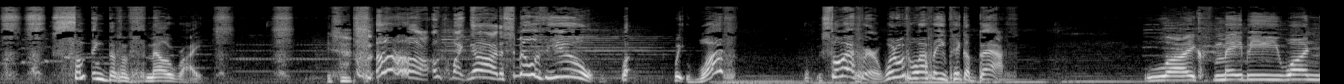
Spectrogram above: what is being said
Something doesn't smell right. oh, oh my god, the smell is you! What? Wait, what? Sylvester, when was the last time you take a bath? Like, maybe one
